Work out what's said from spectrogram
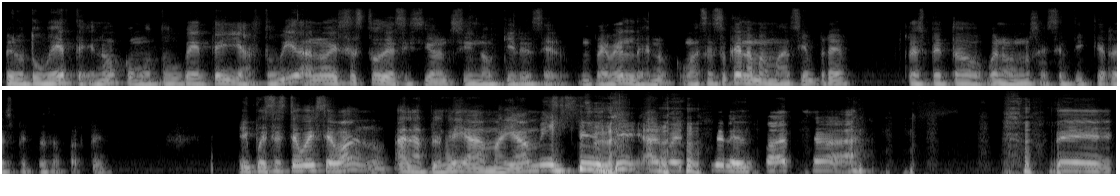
pero tú vete, ¿no? Como tú vete y haz tu vida, ¿no? Esa es tu decisión si no quieres ser un rebelde, ¿no? Como hace eso que la mamá siempre respetó, bueno, no sé, sentí que respetó esa parte. Y pues este güey se va, ¿no? A la playa, a Miami, al Miami del espacio. Este,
